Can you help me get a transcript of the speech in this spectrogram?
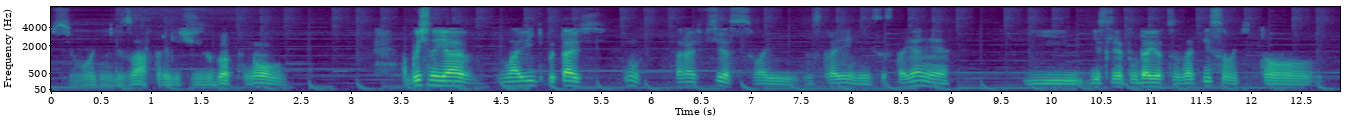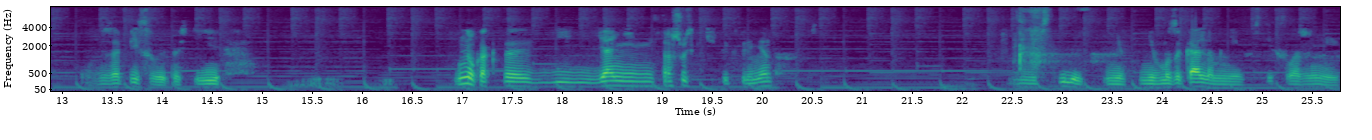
сегодня или завтра или через год. Ну, обычно я ловить пытаюсь, ну, стараюсь все свои настроения и состояния и если это удается записывать, то записываю. То есть и ну, как-то я не, не страшусь каких-то экспериментов. Ни в стиле, ни, ни в музыкальном, ни в стихосложении.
